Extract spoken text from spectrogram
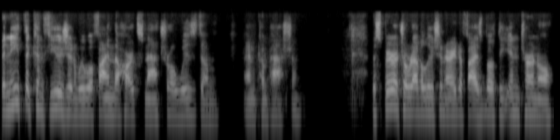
Beneath the confusion, we will find the heart's natural wisdom and compassion. The spiritual revolutionary defies both the internal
